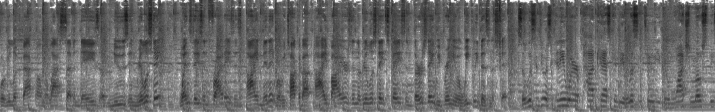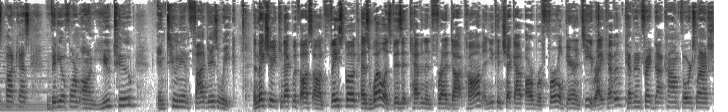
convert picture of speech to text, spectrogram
where we look back on the last seven days of news in real estate. Wednesdays and Fridays is I Minute, where we talk about iBuyers in the real estate space. And Thursday, we bring you a weekly business tip. So listen to us anywhere podcasts can be listened to. You can watch most of these podcasts video form on YouTube and tune in five days a week. And make sure you connect with us on Facebook as well as visit kevinandfred.com and you can check out our referral guarantee, right, Kevin? kevinandfred.com forward slash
